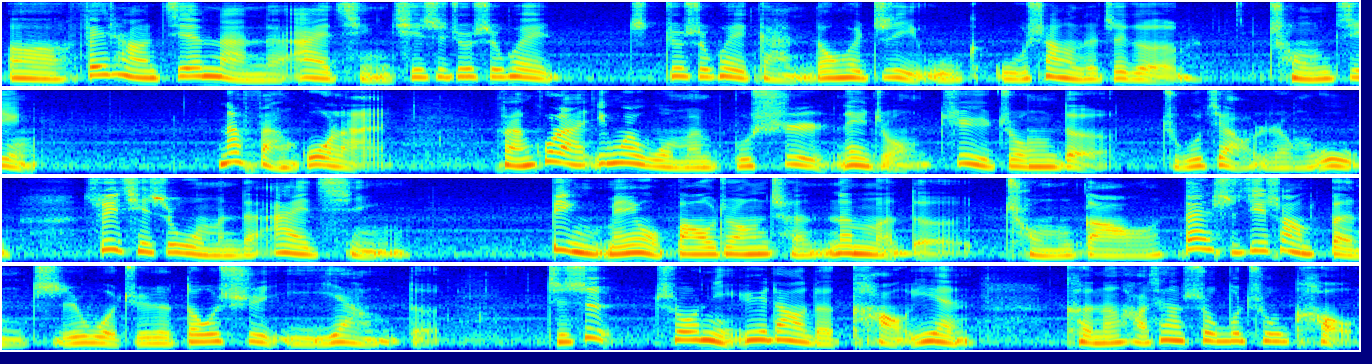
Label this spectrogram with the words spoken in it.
呃非常艰难的爱情，其实就是会。就是会感动，会致以无无上的这个崇敬。那反过来，反过来，因为我们不是那种剧中的主角人物，所以其实我们的爱情并没有包装成那么的崇高。但实际上，本质我觉得都是一样的，只是说你遇到的考验。可能好像说不出口，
